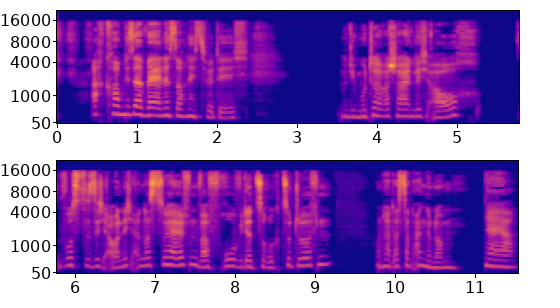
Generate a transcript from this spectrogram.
Ach komm, dieser Van ist doch nichts für dich. Und die Mutter wahrscheinlich auch wusste sich auch nicht anders zu helfen, war froh, wieder zurück zu dürfen und hat das dann angenommen. Ja, ja.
